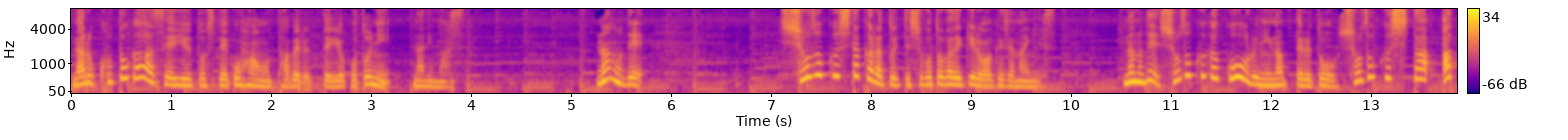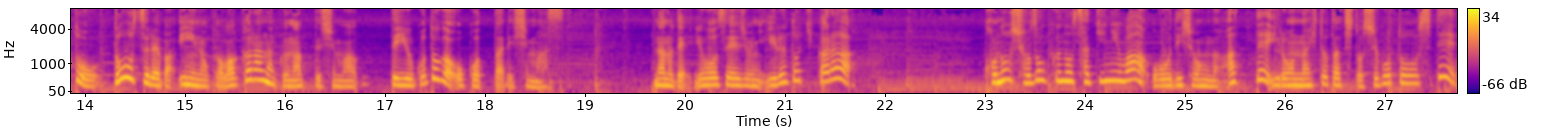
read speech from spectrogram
なることが声優としてご飯を食べるっていうことになります。なので所属したからといって仕事ができるわけじゃないんです。なので所属がゴールになってると所属した後どうすればいいのかわからなくなってしまうっていうことが起こったりします。なので養成所にいる時からこの所属の先にはオーディションがあっていろんな人たちと仕事をして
